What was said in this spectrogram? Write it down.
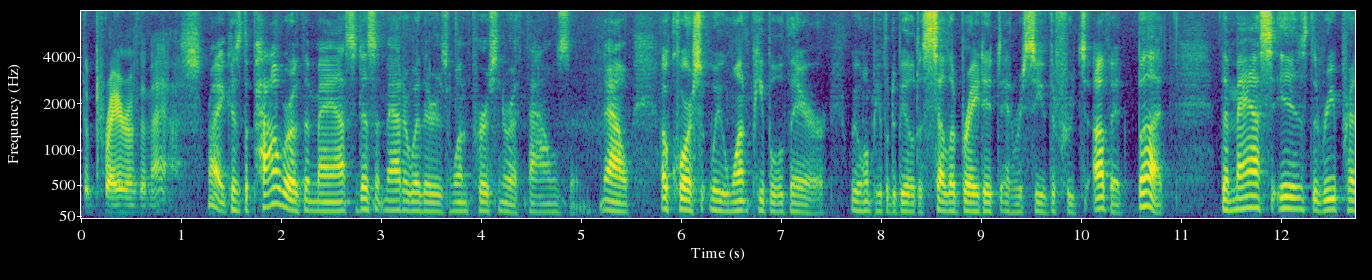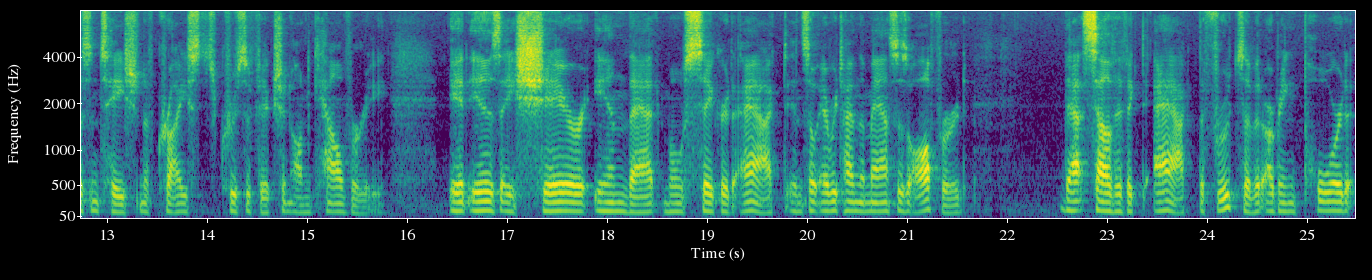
the prayer of the Mass. Right, because the power of the Mass, it doesn't matter whether it's one person or a thousand. Now, of course, we want people there. We want people to be able to celebrate it and receive the fruits of it. But the Mass is the representation of Christ's crucifixion on Calvary. It is a share in that most sacred act. And so every time the Mass is offered, that salvific act, the fruits of it, are being poured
